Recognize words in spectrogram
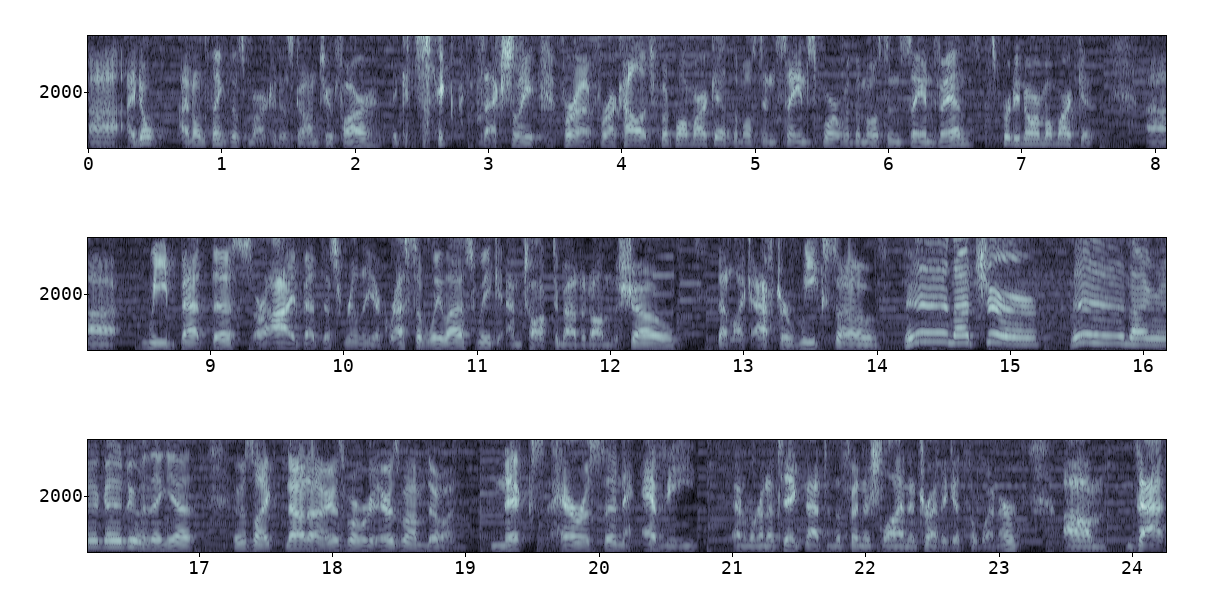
Uh, I don't. I don't think this market has gone too far. I think it's like it's actually for a for a college football market, the most insane sport with the most insane fans. It's a pretty normal market. Uh, we bet this, or I bet this really aggressively last week, and talked about it on the show. That like after weeks of eh, not sure, eh, not really gonna do anything yet, it was like no, no. Here's what we're here's what I'm doing. Nix Harrison heavy, and we're gonna take that to the finish line and try to get the winner. Um, that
